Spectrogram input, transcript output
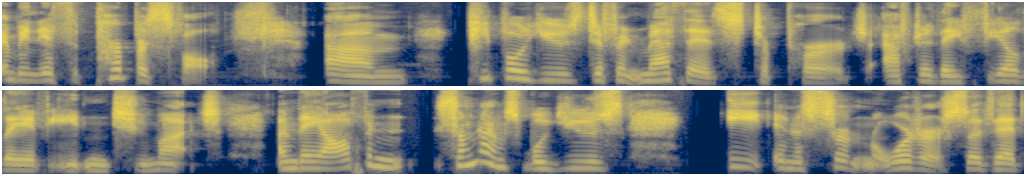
I mean, it's purposeful. Um, people use different methods to purge after they feel they have eaten too much. And they often, sometimes will use eat in a certain order so that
